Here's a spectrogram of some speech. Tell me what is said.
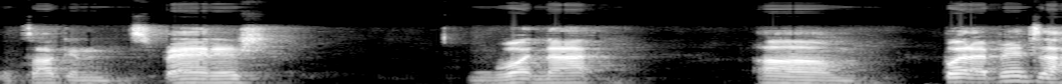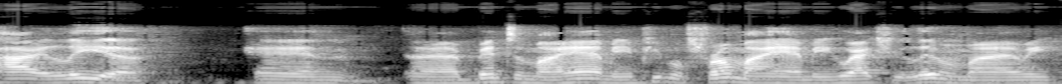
We're talking Spanish whatnot. Um, but I've been to Hialeah and I've been to Miami. People from Miami who actually live in Miami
